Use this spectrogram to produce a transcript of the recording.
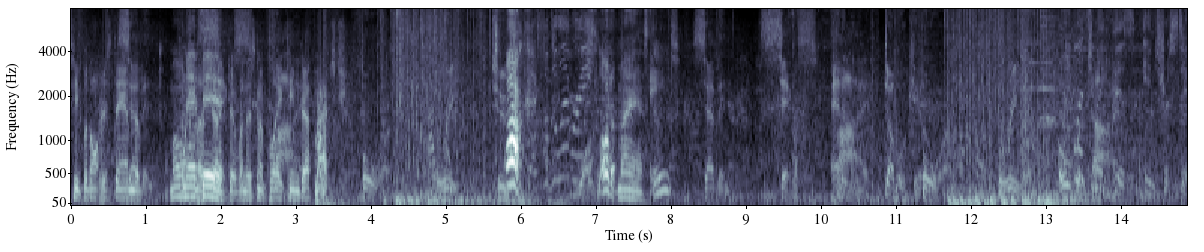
People don't understand the I'm point of objective when they're just gonna play team deathmatch. four, three, two, Fuck! Special delivery! Slaughtered my ass, dude. eight, seven, six, five, double kill. Four, Three. Let's Overtime. make this interesting.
